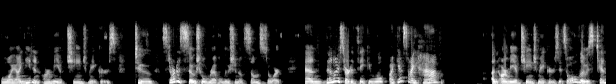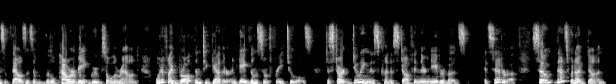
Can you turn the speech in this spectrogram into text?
boy, I need an army of change makers to start a social revolution of some sort. And then I started thinking, well, I guess I have an army of change makers. It's all those tens of thousands of little power of eight groups all around. What if I brought them together and gave them some free tools to start doing this kind of stuff in their neighborhoods, etc. So that's what I've done.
